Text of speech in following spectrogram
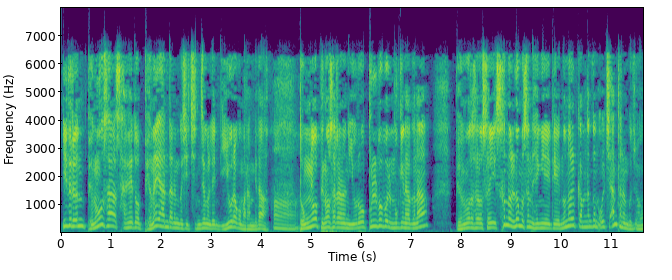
이들은 변호사 사회도 변해야 한다는 것이 진정을 낸 이유라고 말합니다. 어. 동료 변호사라는 이유로 불법을 묵인하거나 변호사로서의 선을 넘어선 행위에 대해 눈을 감는 건 옳지 않다는 거죠.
